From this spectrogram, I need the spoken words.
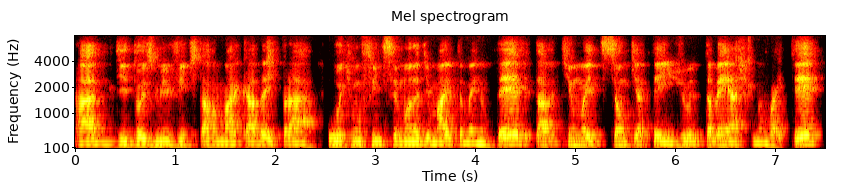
a de 2020 estava marcada aí para o último fim de semana de maio também não teve, tava, tinha uma edição que ia ter em julho, também acho que não vai ter.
